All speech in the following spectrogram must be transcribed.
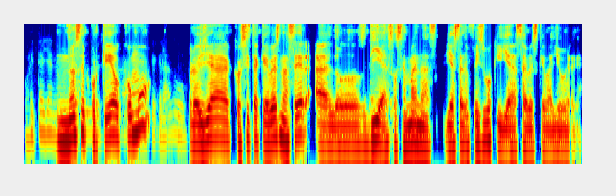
Ahorita ya no, no sé por qué o cómo, integrado. pero ya cosita que ves nacer a los días o semanas, ya está en Facebook y ya sabes que valió verga.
